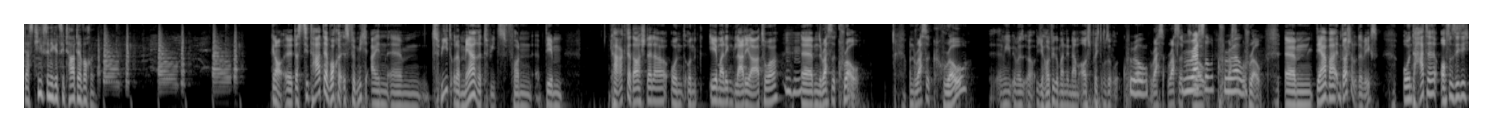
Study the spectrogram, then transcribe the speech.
Das tiefsinnige Zitat der Woche. Genau, äh, das Zitat der Woche ist für mich ein ähm, Tweet oder mehrere Tweets von äh, dem Charakterdarsteller und, und ehemaligen Gladiator ähm, Russell Crowe. Und Russell Crowe, irgendwie immer, je häufiger man den Namen ausspricht, umso Crow. Russ, Russell Crowe. Russell Crowe. Russell Crowe. Ähm, der war in Deutschland unterwegs und hatte offensichtlich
